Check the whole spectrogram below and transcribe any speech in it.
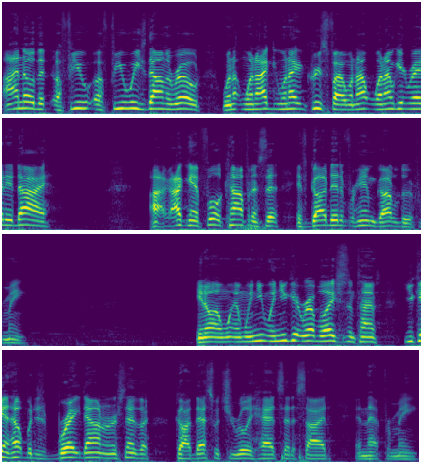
I know that a few, a few weeks down the road, when, I, when, I, when I get crucified, when, I, when I'm getting ready to die, I, I can have full confidence that if God did it for him, God will do it for me. You know, and, when you when you get revelation, sometimes you can't help but just break down and understand like God, that's what you really had set aside, and that for me.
